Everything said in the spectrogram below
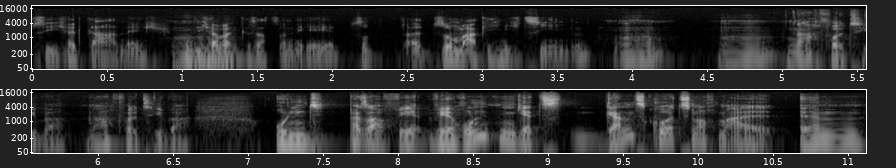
ziehe ich halt gar nicht. Mhm. Und ich habe halt mhm. gesagt, so, nee, so, so mag ich nicht ziehen. Mhm. Mhm. Nachvollziehbar, nachvollziehbar. Und pass auf, wir, wir runden jetzt ganz kurz nochmal ähm,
